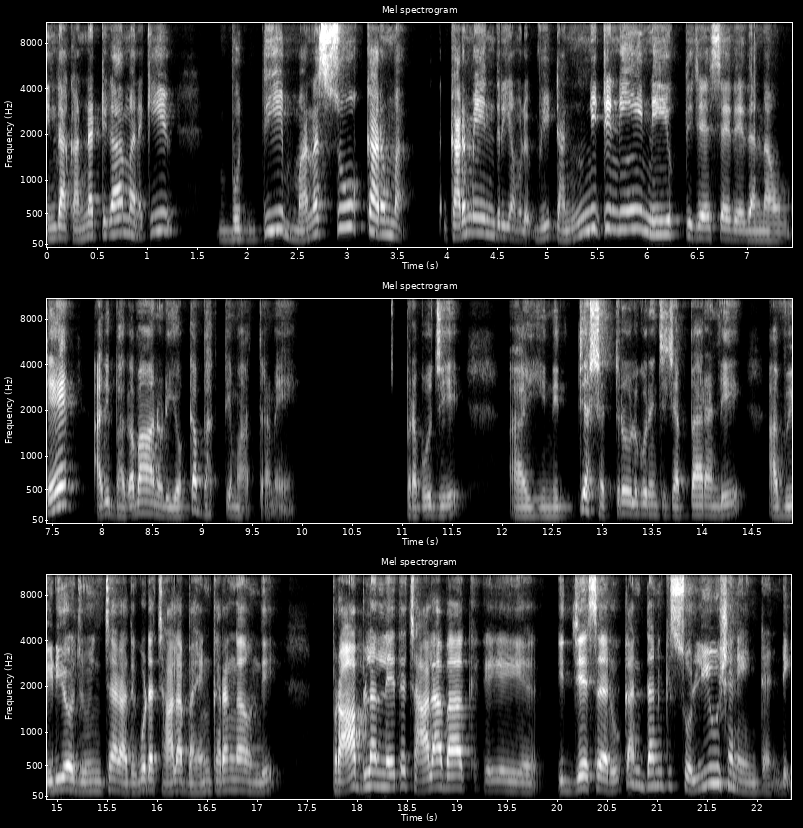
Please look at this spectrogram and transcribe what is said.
ఇందాక అన్నట్టుగా మనకి బుద్ధి మనస్సు కర్మ కర్మేంద్రియములు వీటన్నిటినీ నియుక్తి చేసేది ఏదన్నా ఉంటే అది భగవానుడి యొక్క భక్తి మాత్రమే. ప్రభుజీ ఈ నిత్య శత్రువుల గురించి చెప్పారండి. ఆ వీడియో చూపించారు అది కూడా చాలా భయంకరంగా ఉంది. ప్రాబ్లంలు అయితే చాలా బాగా ఇది చేశారు. కానీ దానికి సొల్యూషన్ ఏంటండి?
